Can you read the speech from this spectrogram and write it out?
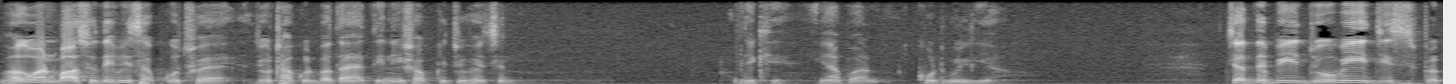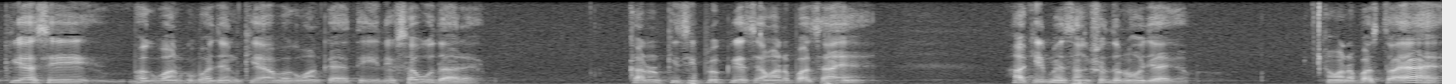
भगवान वासुदेव ही सब कुछ है जो ठाकुर बताया तीन ही सब কিছু হয়েছেন देखिए यहाँ पर खूट मिल गया यद्यपि जो भी जिस प्रक्रिया से भगवान को भजन किया भगवान कहते हैं ये सब उदार है कारण किसी प्रक्रिया से हमारे पास आए हैं आखिर में संशोधन हो जाएगा हमारे पास तो आया है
